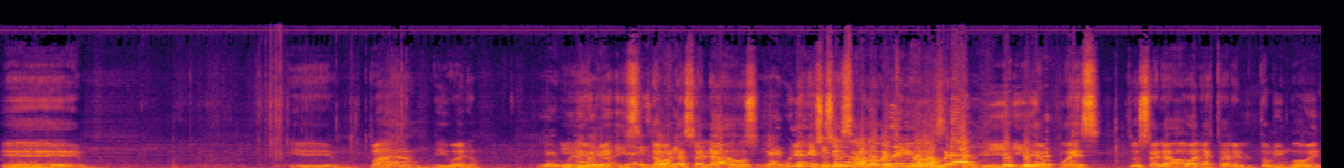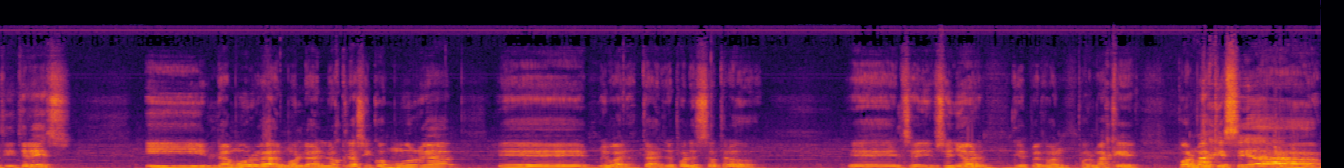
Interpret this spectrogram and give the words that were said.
eh, y, ah, y bueno, Y algunos y- de y la banda Salados, y algunos eh, de eso es el no sábado podemos 22, nombrar. y, después los Salados van a estar el domingo 23, y la murga, la- los clásicos murga, eh, y bueno, está, después los otros, eh, el, se- el señor, que perdón, por más que, por más que sea,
